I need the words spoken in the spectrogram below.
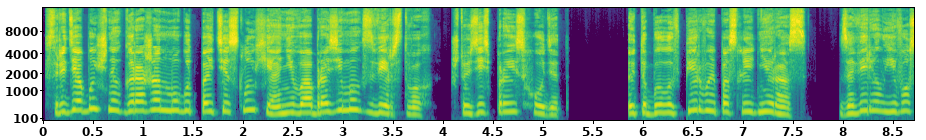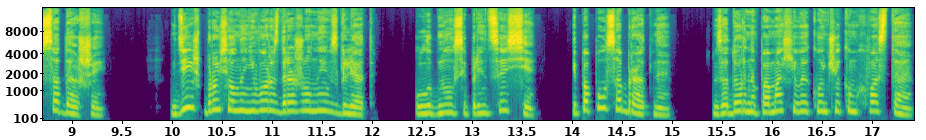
среди обычных горожан могут пойти слухи о невообразимых зверствах, что здесь происходит. Это было в первый и последний раз, заверил его Садаши. Дейш бросил на него раздраженный взгляд, улыбнулся принцессе и пополз обратно, задорно помахивая кончиком хвоста.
